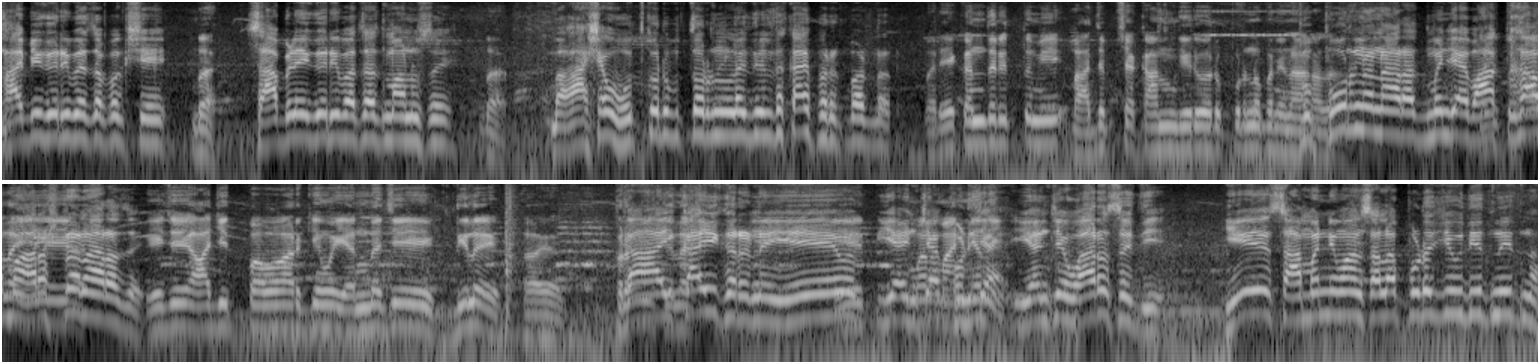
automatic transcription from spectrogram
हा बी गरिबाचा पक्ष आहे. बरं. साबळे गरिबाचाच माणूस आहे. बरं. मग अशा होतकरू तरुणाला दिलं तर काय फरक पडणार? बरं एकंदरीत तुम्ही भाजपच्या कामगिरीवर पूर्णपणे नाराज आहात. पूर्ण नाराज म्हणजे अख्खा तुम्हाला महाराष्ट्र नाराज आहे. हे जे अजित पवार किंवा यांना जे दिलंय अ, प्रवीण काय दिलंय, काही खरं नाही. हे हे तुम्हाला यांच्या मान्य नाही? यांचे वारस आहेत हे. हे सामान्य माणसाला पुढे जीव देत नाहीत ना.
